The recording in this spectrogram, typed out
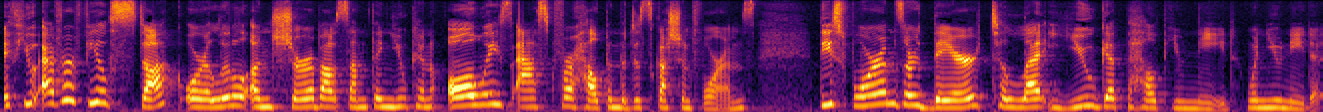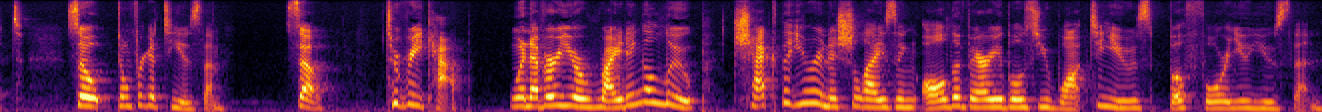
if you ever feel stuck or a little unsure about something, you can always ask for help in the discussion forums. These forums are there to let you get the help you need when you need it. So don't forget to use them. So, to recap, whenever you're writing a loop, check that you're initializing all the variables you want to use before you use them.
